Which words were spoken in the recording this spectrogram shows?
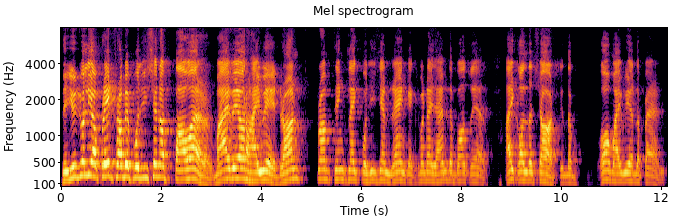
They usually operate from a position of power, my way or highway, drawn from things like position, rank, expertise. I am the boss here. I call the shots in the oh, home, I wear the pants.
